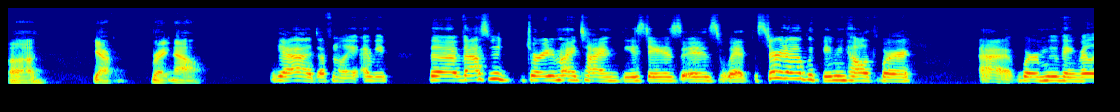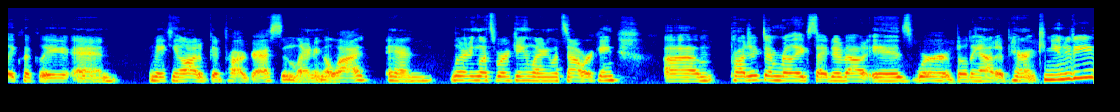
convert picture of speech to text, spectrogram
Uh, yeah, right now. Yeah, definitely. I mean, the vast majority of my time these days is with the startup with Beaming Health, where uh, we're moving really quickly and making a lot of good progress and learning a lot and learning what's working, learning what's not working. Um, project I'm really excited about is we're building out a parent community,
